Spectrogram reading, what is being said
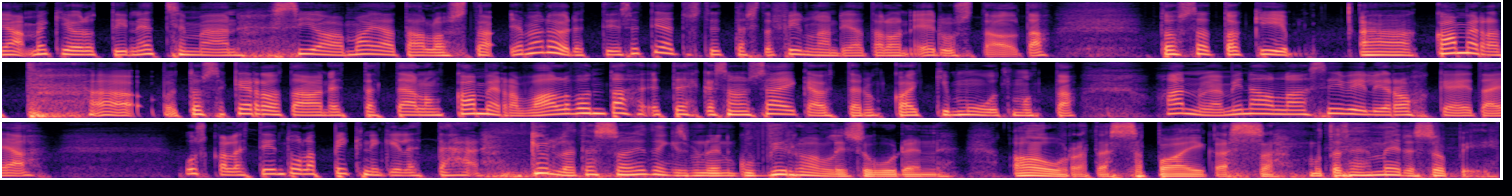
Ja mekin jouduttiin etsimään sijaa majatalosta ja me löydettiin se tietysti tästä Finlandia-talon edustalta. Tuossa toki äh, kamerat, äh, tuossa kerrotaan, että täällä on kameravalvonta, että ehkä se on säikäyttänyt kaikki muut, mutta Hannu ja minä ollaan siviilirohkeita ja uskallettiin tulla piknikille tähän. Kyllä, tässä on jotenkin semmoinen niin virallisuuden aura tässä paikassa, mutta sehän meille sopii.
